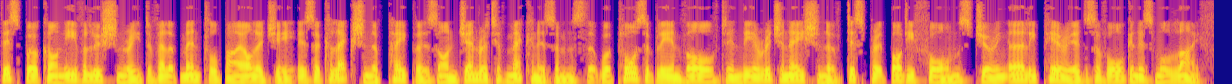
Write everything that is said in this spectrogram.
This book on evolutionary developmental biology is a collection of papers on generative mechanisms that were plausibly involved in the origination of disparate body forms during early periods of organismal life.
